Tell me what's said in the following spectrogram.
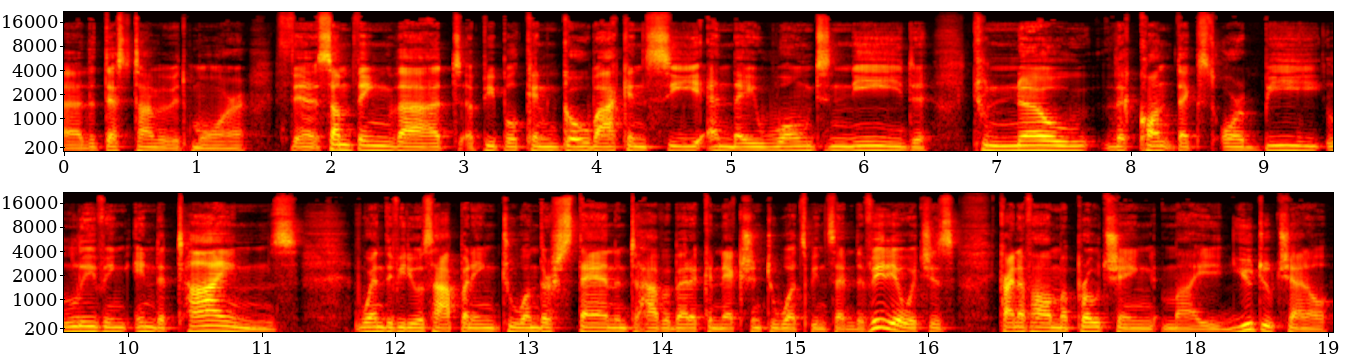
uh, the test time a bit more, th- something that uh, people can go back and see and they won't need to know the context or be living in the times when the video is happening to understand and to have a better connection to what's been said in the video, which is kind of how I'm approaching my YouTube channel,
